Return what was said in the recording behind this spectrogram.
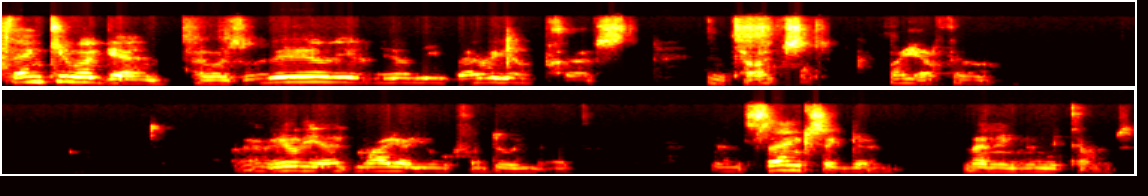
Thank you again. I was really, really very impressed and touched by your film. I really admire you for doing that. And thanks again, many, many times.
